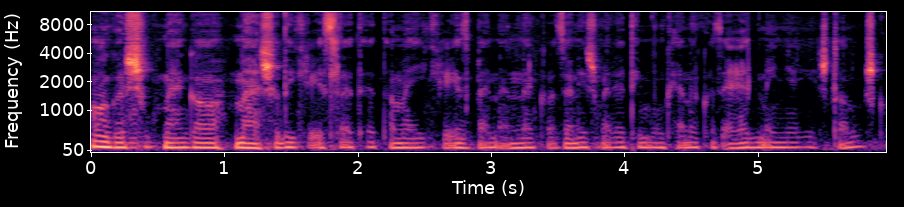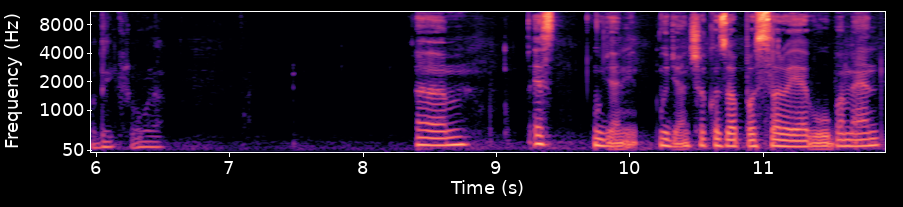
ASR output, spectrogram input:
hallgassuk meg a második részletet, amelyik részben ennek az önismereti munkának az eredménye és tanúskodik róla. Um, ez ugyan, ugyancsak az apa Szarajevóba ment.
